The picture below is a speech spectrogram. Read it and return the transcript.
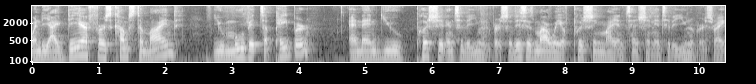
when the idea first comes to mind, you move it to paper and then you push it into the universe. So this is my way of pushing my intention into the universe, right?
